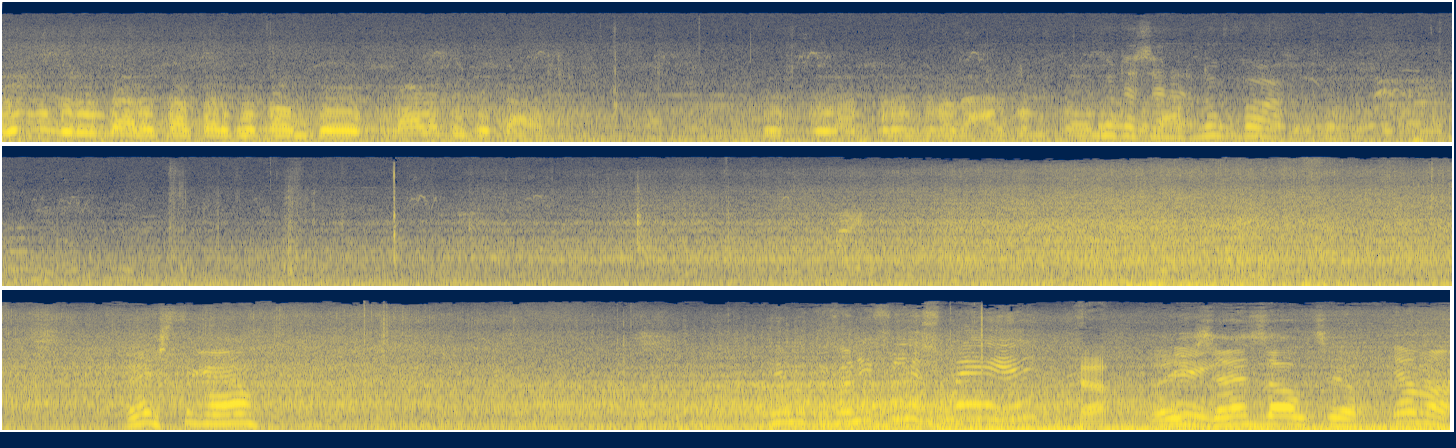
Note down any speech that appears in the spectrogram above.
negende ronde aan het afwerken van de 12 in zijn... Goed, dat zijn er nog bar. Rustig aan. Je moet er van die fles mee, hè? Ja. Hier Hey. zijn ze al, zo. Ja, man.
